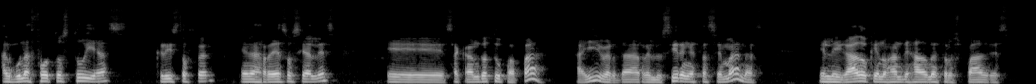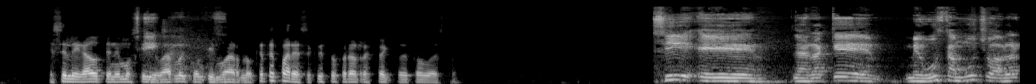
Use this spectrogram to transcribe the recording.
algunas fotos tuyas, Christopher, en las redes sociales, eh, sacando a tu papá ahí, ¿verdad? A relucir en estas semanas. El legado que nos han dejado nuestros padres. Ese legado tenemos que llevarlo y continuarlo. ¿Qué te parece, Christopher, al respecto de todo esto? Sí, eh, la verdad que me gusta mucho hablar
